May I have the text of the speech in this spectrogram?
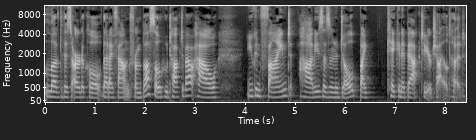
loved this article that I found from Bustle who talked about how you can find hobbies as an adult by kicking it back to your childhood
